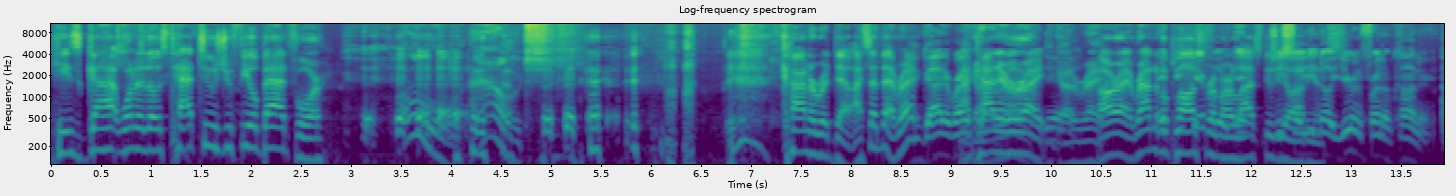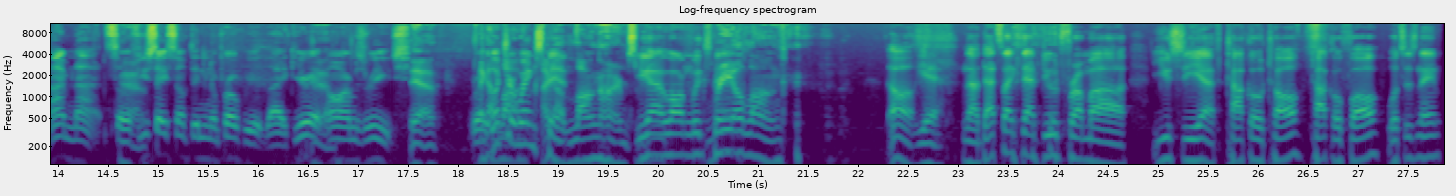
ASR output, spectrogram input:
He's got one of those tattoos you feel bad for. Ooh, ouch! Connor Riddell. I said that right? You got it right. I got it Connor. right. You got it right. All right, round of Hey, applause from our and live studio just so audience. you know, you're in front of Connor. I'm not. So if you say something inappropriate, like you're at arm's reach. Yeah. Right. I got What's your long- I got wingspan? long arms. You got a long wingspan? Real long. Oh yeah, no, that's like that dude from uh, UCF, Taco Tall, Tacko Fall. What's his name?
